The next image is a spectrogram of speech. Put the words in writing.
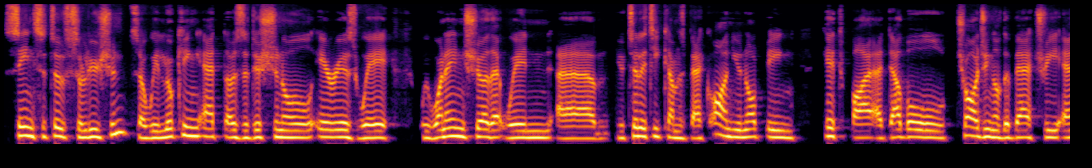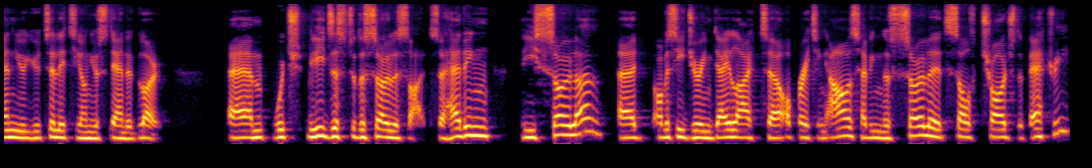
sensitive solution. So we're looking at those additional areas where we want to ensure that when um, utility comes back on, you're not being hit by a double charging of the battery and your utility on your standard load, um, which leads us to the solar side. So having the solar, uh, obviously during daylight uh, operating hours, having the solar itself charge the battery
